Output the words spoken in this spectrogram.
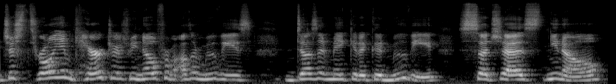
just throwing in characters we know from other movies doesn't make it a good movie. Such as you know,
